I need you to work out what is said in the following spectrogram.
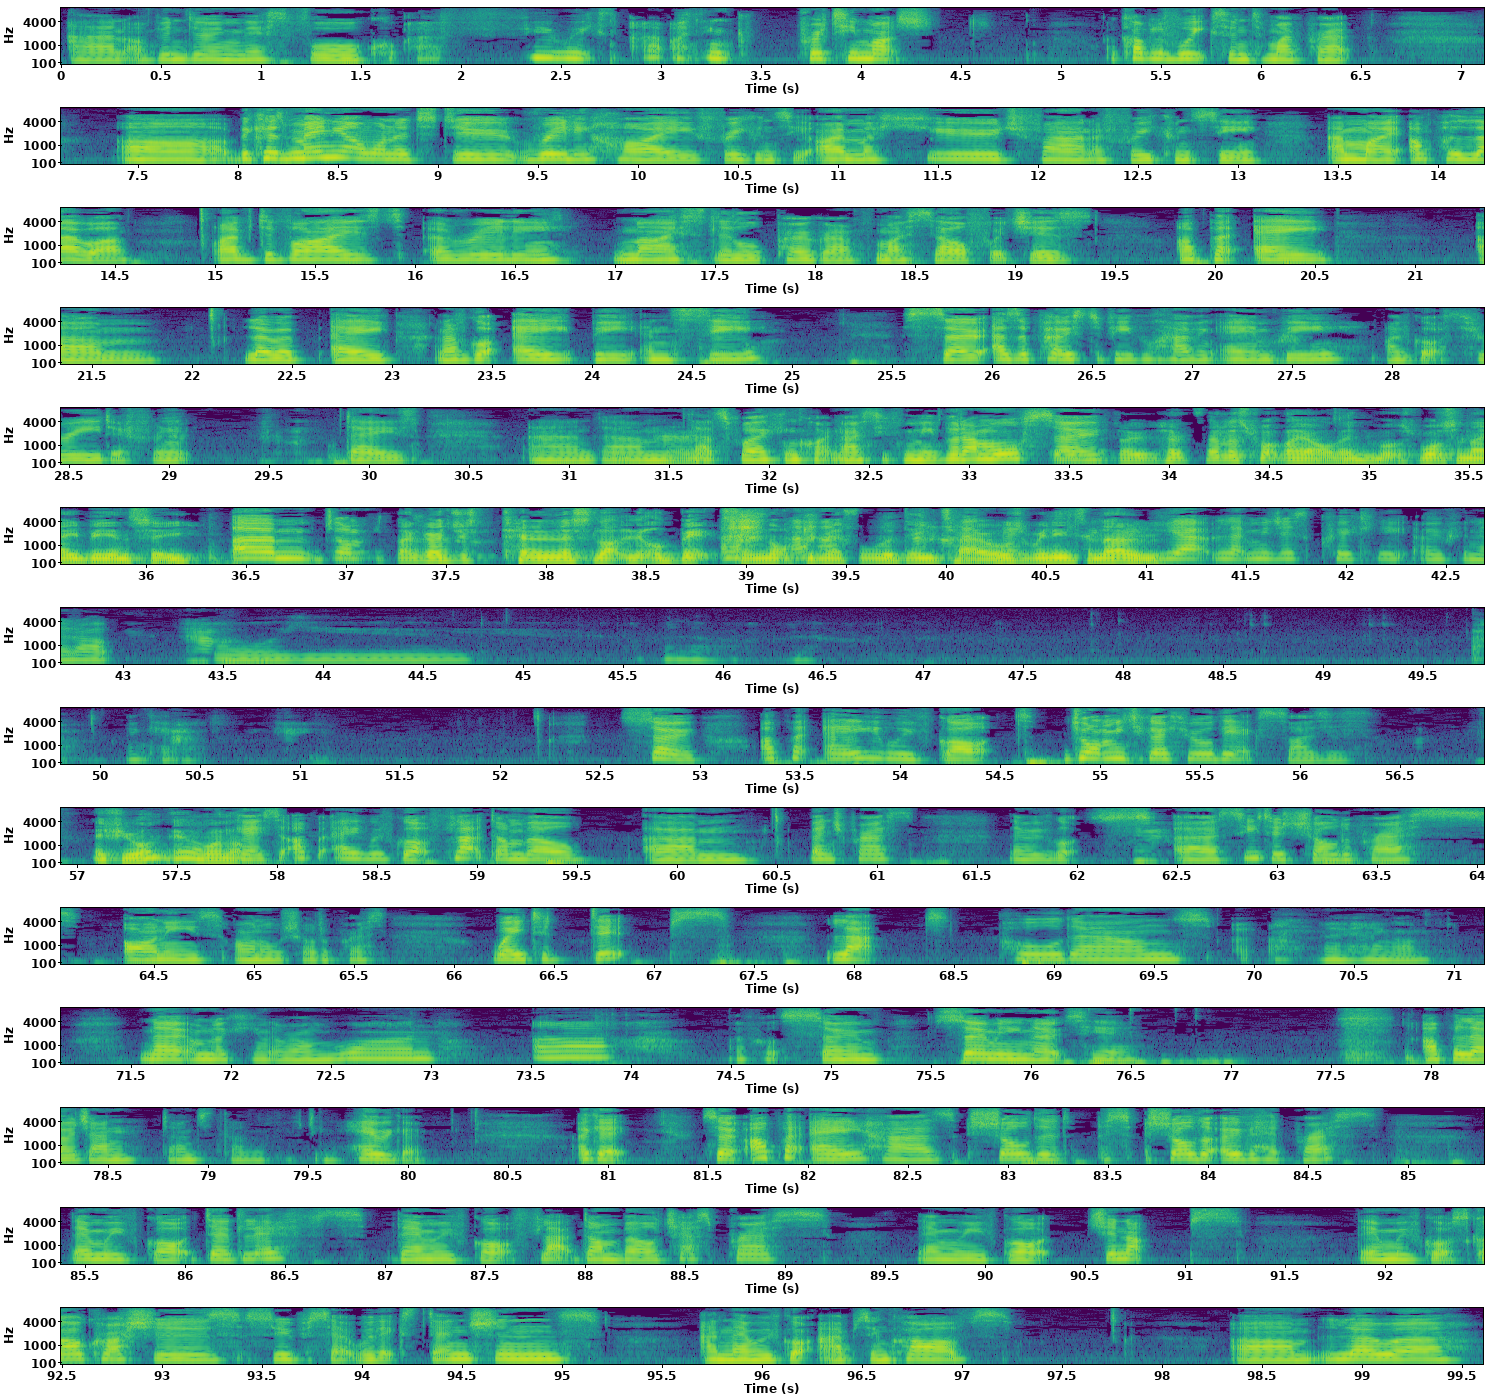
and I've been doing this for qu- a few weeks. I think pretty much a couple of weeks into my prep. Uh, because mainly I wanted to do really high frequency. I'm a huge fan of frequency, and my upper lower, I've devised a really nice little program for myself, which is upper A, um, lower A, and I've got A, B, and C. So as opposed to people having A and B, I've got three different days, and um, Okay. that's working quite nicely for me. But I'm also, So, so tell us what they are then. What's what's an A, B, and C? um, you Don't go just telling us like little bits and not giving us all the details. We need to know. Yeah, let me just quickly open it up for you. Okay. So, upper A, we've got. Do you want me to go through all the exercises? If you want, yeah, why not? Okay, so upper A, we've got flat dumbbell um, bench press. Then we've got uh, seated shoulder press, Arnie's Arnold shoulder press. weighted dips, lat pull downs. uh, No, hang on. No, I'm looking at the wrong one. Ah, I've got so so many notes here. Upper lower Jan Jan 2015. Here we go. Okay, so upper A has shouldered shoulder overhead press. Then we've got deadlifts. Then we've got flat dumbbell chest press. Then we've got chin ups. Then we've got skull crushers, superset with extensions, and then we've got abs and calves. Um, lower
